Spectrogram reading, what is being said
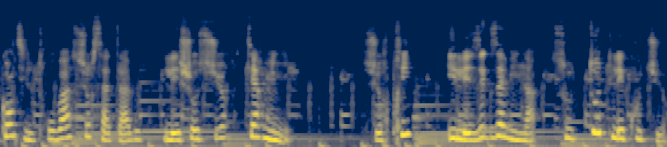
quand il trouva sur sa table les chaussures terminées. Surpris, il les examina sous toutes les coutures.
